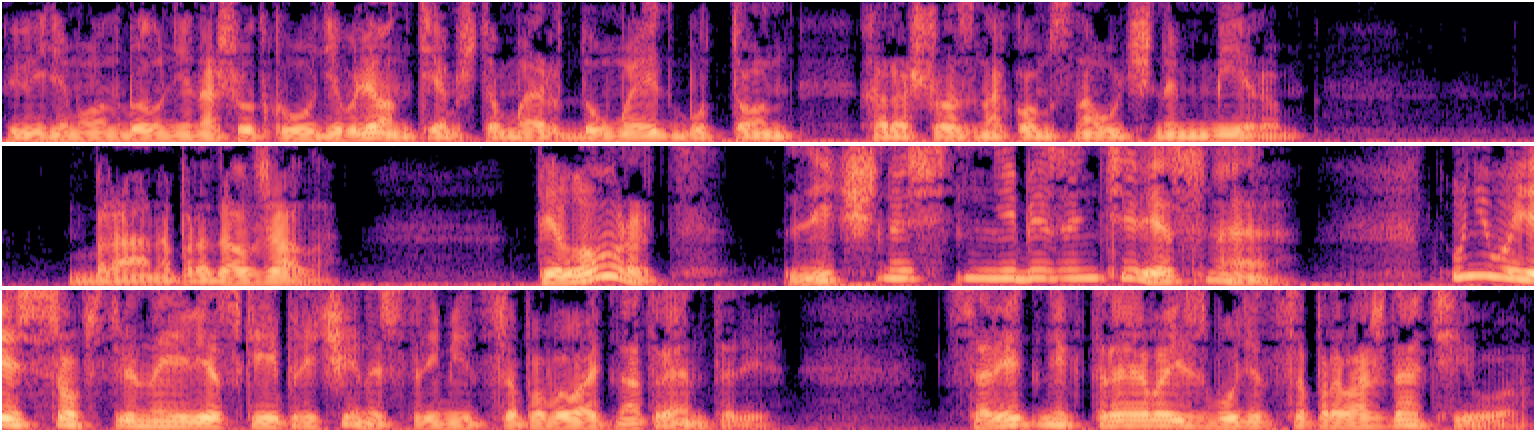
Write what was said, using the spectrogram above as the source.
Видимо, он был не на шутку удивлен тем, что мэр думает, будто он хорошо знаком с научным миром. Брана продолжала. «Пилород — личность небезынтересная. У него есть собственные веские причины стремиться побывать на Тренторе. Советник Тревейз будет сопровождать его.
